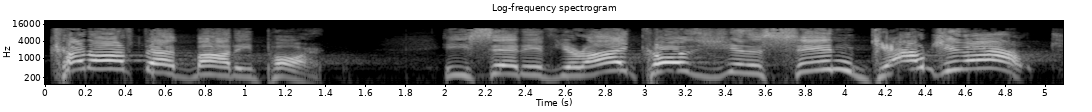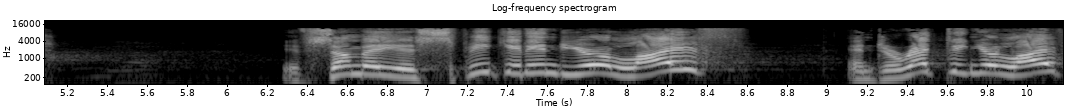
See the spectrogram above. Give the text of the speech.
Cut off that body part. He said, if your eye causes you to sin, gouge it out. If somebody is speaking into your life and directing your life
